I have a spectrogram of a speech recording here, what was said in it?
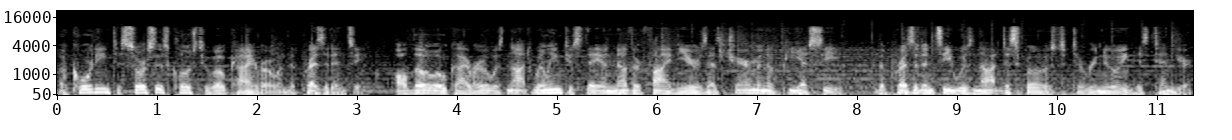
According to sources close to Okiro and the presidency, although Okiro was not willing to stay another five years as chairman of PSC, the presidency was not disposed to renewing his tenure.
